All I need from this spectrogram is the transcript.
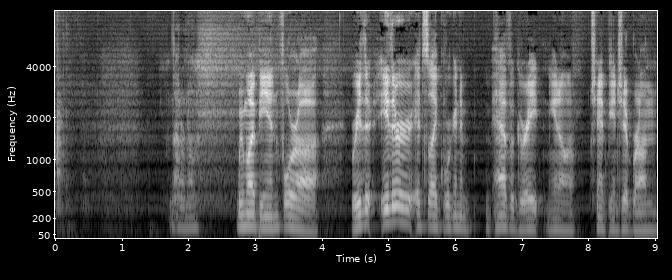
I don't know. we might be in for a. We're either either it's like we're gonna have a great you know championship run,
